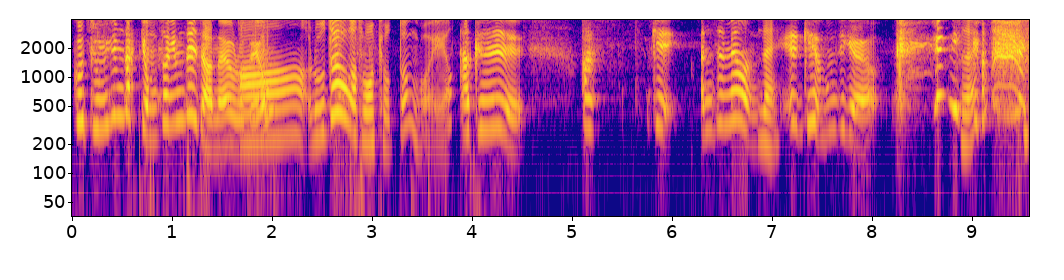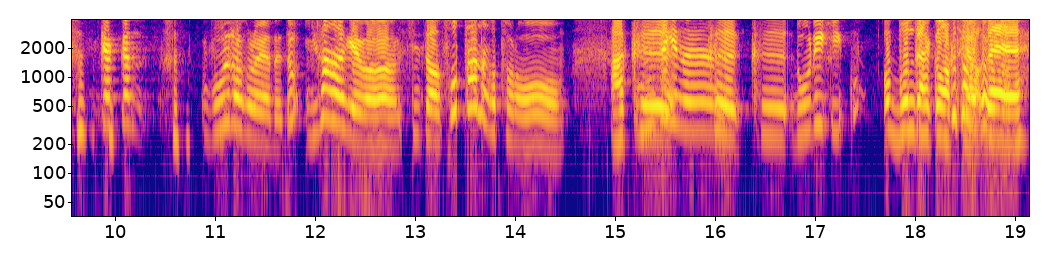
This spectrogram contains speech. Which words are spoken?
그 중심 잡기 엄청 힘들지 않아요, 로데오? 아, 로데오가 정확히 어떤 거예요? 아, 그, 아, 이렇게 앉으면 네. 이렇게 움직여요. 네? 약간, 뭐라 그래야 되죠? 이상하게 막, 진짜 소 타는 것처럼 아, 그, 움직이는 그, 그, 놀이기구? 어, 뭔지 알것 그쵸, 같아요. 그쵸, 네.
